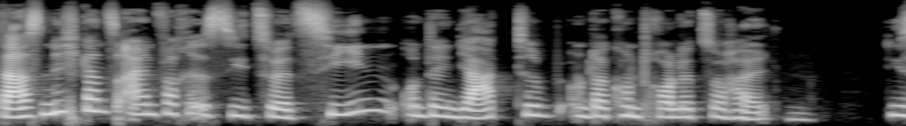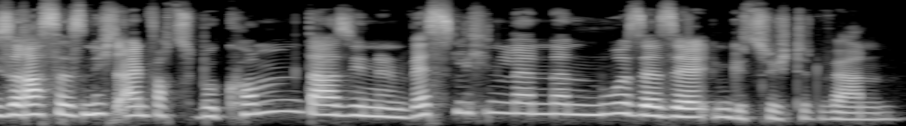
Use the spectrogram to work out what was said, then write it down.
da es nicht ganz einfach ist, sie zu erziehen und den Jagdtrieb unter Kontrolle zu halten. Diese Rasse ist nicht einfach zu bekommen, da sie in den westlichen Ländern nur sehr selten gezüchtet werden.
